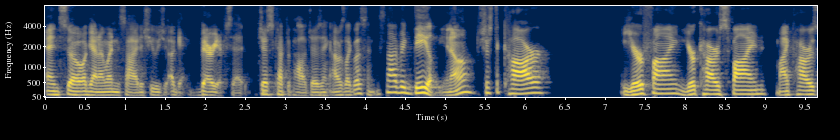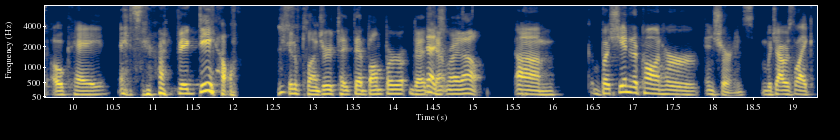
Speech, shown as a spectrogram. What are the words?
and so again, I went inside and she was again very upset. Just kept apologizing. I was like, listen, it's not a big deal, you know? It's just a car. You're fine. Your car's fine. My car's okay. It's not a big deal. Get a plunger, take that bumper, that dent right out. Um, but she ended up calling her insurance, which I was like,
